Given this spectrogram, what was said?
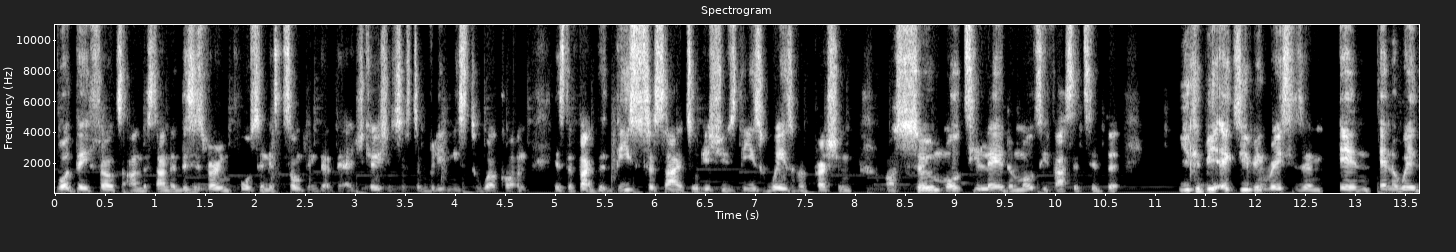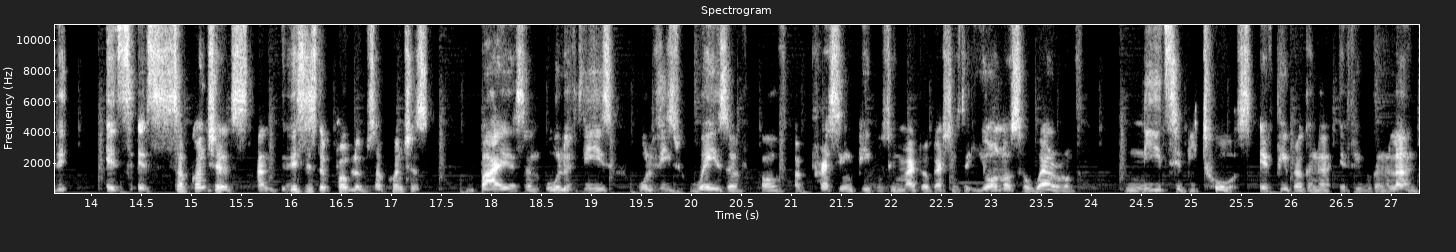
What they fail to understand and this is very important it's something that the education system really needs to work on is the fact that these societal issues these ways of oppression are so multi-layered and multifaceted that you could be exuding racism in in a way that it's it's subconscious. And this is the problem subconscious bias and all of these all of these ways of of oppressing people through microaggressions that you're not aware of need to be taught if people are gonna if people are gonna learn.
